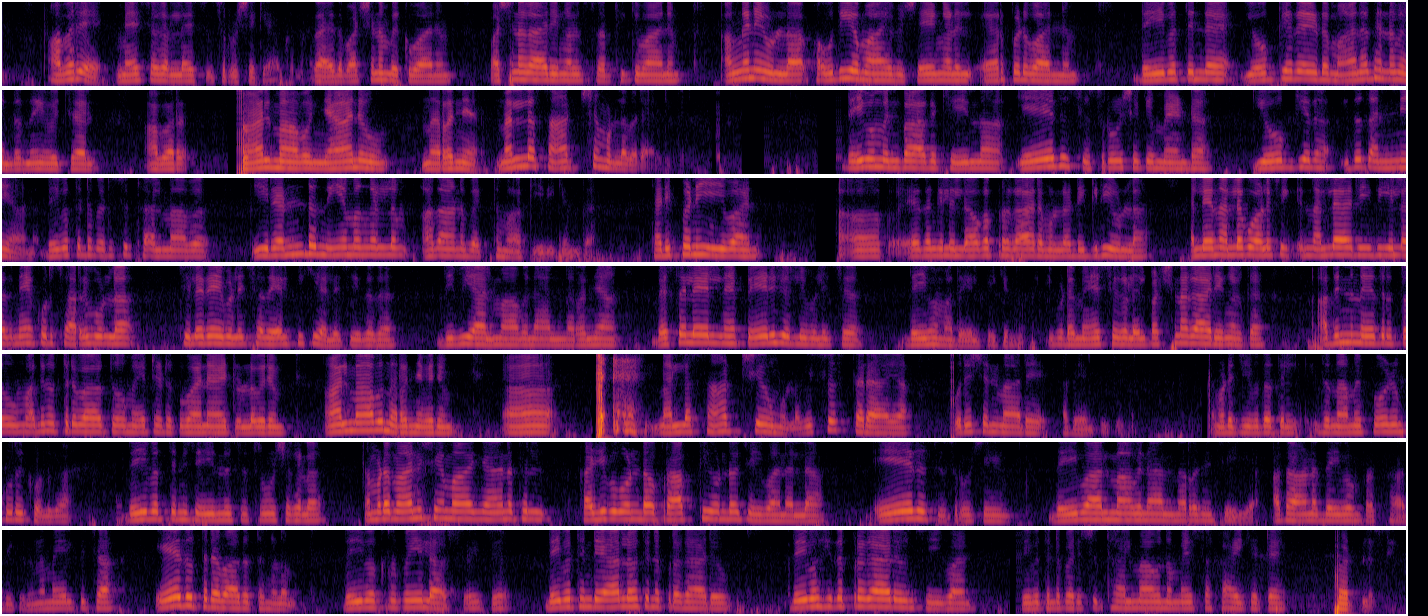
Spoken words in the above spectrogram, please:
അവരെ മേശകളിലെ ശുശ്രൂഷയ്ക്കാക്കുന്നു. അതായത് ഭക്ഷണം വെക്കുവാനും ഭക്ഷണകാര്യങ്ങൾ ശ്രദ്ധിക്കുവാനും അങ്ങനെയുള്ള ഭൗതികമായ വിഷയങ്ങളിൽ ഏർപ്പെടുവാനും ദൈവത്തിന്റെ യോഗ്യതയുടെ മാനദണ്ഡം എന്തെന്ന് ചോദിച്ചാൽ അവർ ആത്മാവും ജ്ഞാനവും നിറഞ്ഞ് നല്ല സാക്ഷ്യമുള്ളവരായിരിക്കും ദൈവം മുൻപാകെ ചെയ്യുന്ന ഏത് ശുശ്രൂഷയ്ക്കും വേണ്ട യോഗ്യത ഇത് തന്നെയാണ്. ദൈവത്തിന്റെ പരിശുദ്ധാത്മാവ് ഈ രണ്ട് നിയമങ്ങളിലും അതാണ് വ്യക്തമാക്കിയിരിക്കുന്നത്. തടിപ്പണി ചെയ്യുവാൻ ഏതെങ്കിലും ലോകപ്രകാരമുള്ള ഡിഗ്രിയുള്ള അല്ലെ നല്ല ക്വാളിഫി നല്ല രീതിയിൽ അതിനെക്കുറിച്ച് അറിവുള്ള ചിലരെ വിളിച്ചത് ഏൽപ്പിക്കുകയല്ലേ ചെയ്തത്? ദിവ്യാത്മാവിനാൽ നിറഞ്ഞ ബസലേലിനെ പേര് ചൊല്ലി വിളിച്ച് ദൈവം അത് ഏൽപ്പിക്കുന്നു. ഇവിടെ മേശകളിൽ ഭക്ഷണകാര്യങ്ങൾക്ക് അതിന് നേതൃത്വവും അതിന് ഉത്തരവാദിത്വവും ഏറ്റെടുക്കുവാനായിട്ടുള്ളവരും ആത്മാവ് നിറഞ്ഞവരും നല്ല സാക്ഷ്യവുമുള്ള വിശ്വസ്തരായ പുരുഷന്മാരെ അത് ഏൽപ്പിക്കുന്നു. നമ്മുടെ ജീവിതത്തിൽ ഇത് നാം എപ്പോഴും കുറിക്കൊള്ളുക. ദൈവത്തിന് ചെയ്യുന്ന ശുശ്രൂഷകൾ നമ്മുടെ മാനുഷികമായ ജ്ഞാനത്തിൽ കഴിവ് കൊണ്ടോ പ്രാപ്തി കൊണ്ടോ ചെയ്യുവാനല്ല. ഏത് ശുശ്രൂഷയും ദൈവാത്മാവിനാൽ നിറഞ്ഞ് ചെയ്യുക. അതാണ് ദൈവം പ്രസാദിക്കുന്നത്. നമ്മെ ഏൽപ്പിച്ച ഏത് ഉത്തരവാദിത്തങ്ങളും ദൈവകൃപയിൽ ആശ്രയിച്ച് ദൈവത്തിന്റെ ആലോചന പ്രകാരവും ദൈവഹിതപ്രകാരവും ചെയ്യുവാൻ ദൈവത്തിന്റെ പരിശുദ്ധാത്മാവ് നമ്മെ സഹായിക്കട്ടെ. God bless you.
